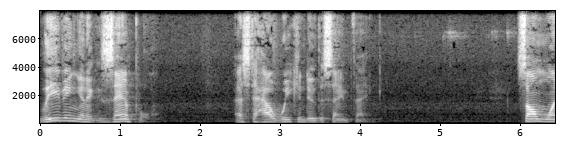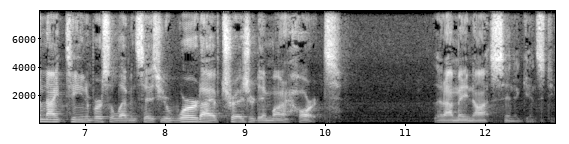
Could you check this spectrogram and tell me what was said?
leaving an example as to how we can do the same thing. Psalm 119 and verse 11 says, Your word I have treasured in my heart, that I may not sin against you.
